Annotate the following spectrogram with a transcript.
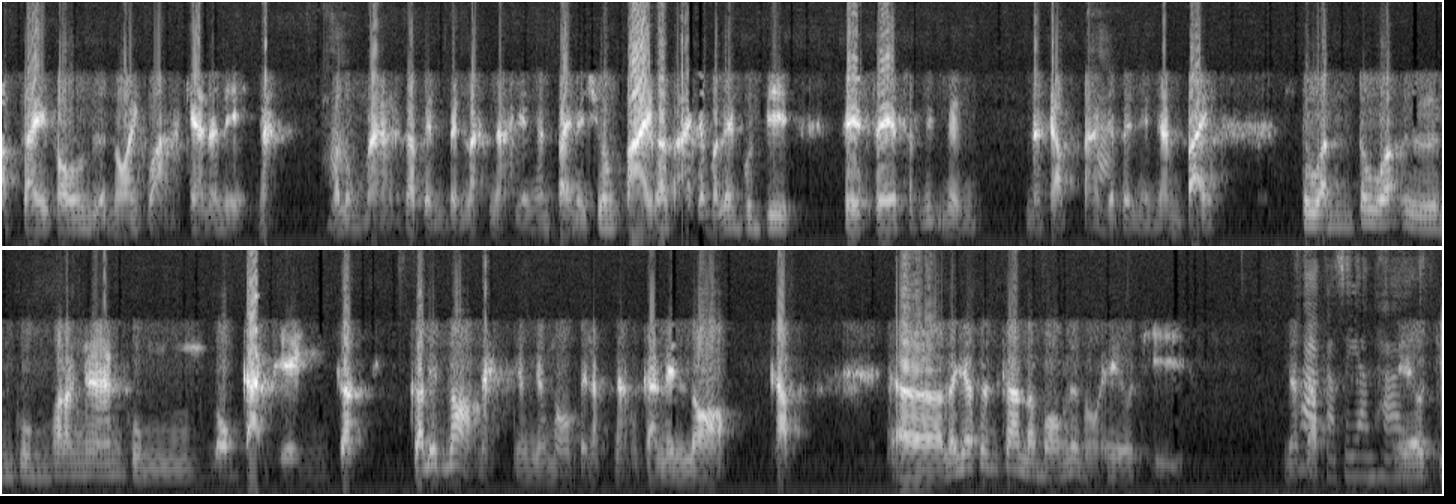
อัพไซด์เขาเหลือน้อยกว่า แค่นั้นเองนะค่ะก็ลงมาก็เป็นเป็นลักษณะอย่างนั้นไปในช่วงปลายก็อาจจะมาเล่นหุ้นที่เพย์เซฟสักนิดหนึ่งนะครับ อาจจะเป็นอย่างนั้นไปตัวนตัวอื่นกลุ่มพลังงานกลุ่มโรงกลั่นเองก็ก็เล่นรอบนะยังยังมองเป็นลักษณะของการเล่นรอบครับ เอ่อระยะสั้นๆเรามองเรื่องของ AOT นะคท่ารับอากาศยานไทย ALT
